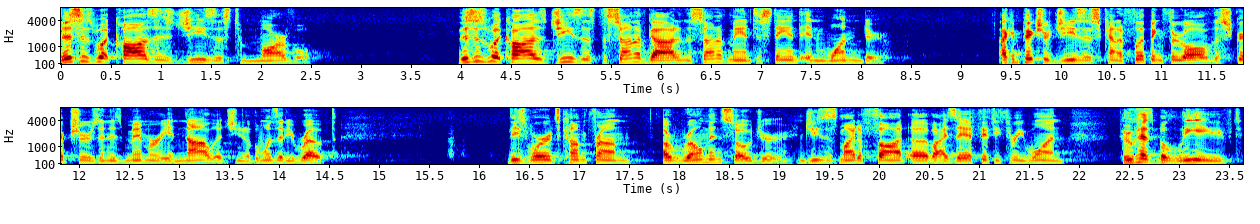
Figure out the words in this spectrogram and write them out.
This is what causes Jesus to marvel. This is what caused Jesus, the Son of God and the Son of Man, to stand in wonder. I can picture Jesus kind of flipping through all the scriptures in his memory and knowledge, you know, the ones that he wrote. These words come from a Roman soldier. Jesus might have thought of Isaiah 53 1, who has believed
